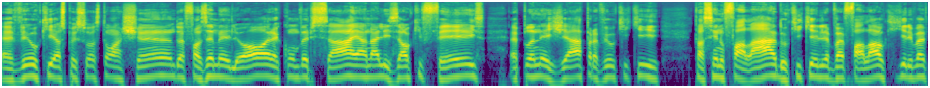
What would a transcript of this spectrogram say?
é ver o que as pessoas estão achando, é fazer melhor, é conversar, é analisar o que fez, é planejar para ver o que está sendo falado, o que, que ele vai falar, o que, que ele vai.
